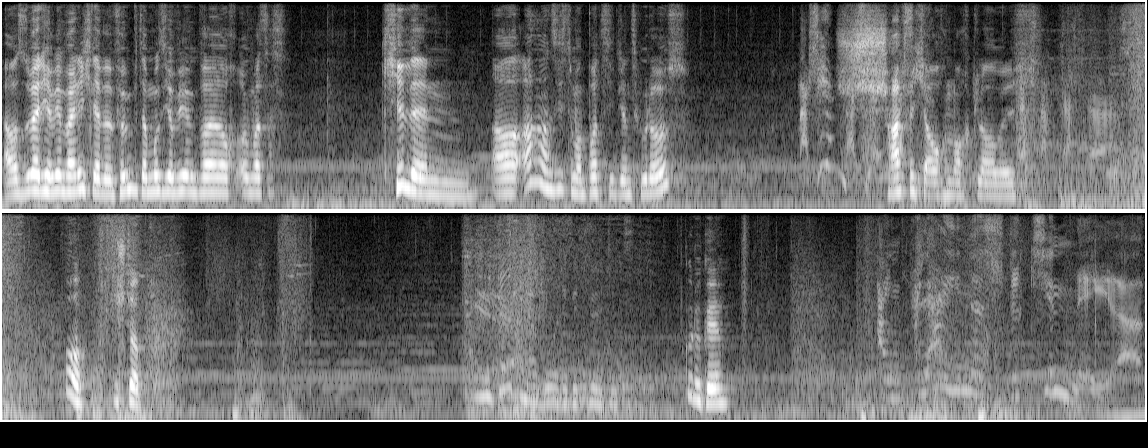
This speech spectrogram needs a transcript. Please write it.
Aber so werde ich auf jeden Fall nicht Level 5. Da muss ich auf jeden Fall noch irgendwas killen. Ah, ah siehst du mal, Bot sieht ganz gut aus. Schaffe ich auch noch, glaube ich. Oh, die stirbt. Gut, okay. Ein kleines Stückchen näher.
